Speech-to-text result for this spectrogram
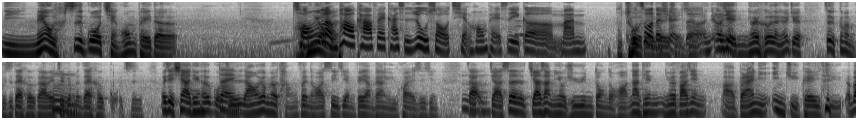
你没有试过浅烘焙的，从冷泡咖啡开始入手浅烘焙是一个蛮不错的选择，而且你会喝的，你会觉得这根本不是在喝咖啡，这根本在喝果汁。而且夏天喝果汁，然后又没有糖分的话，是一件非常非常愉快的事情。假假设加上你有去运动的话，那天你会发现啊，本来你硬举可以举 啊，不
